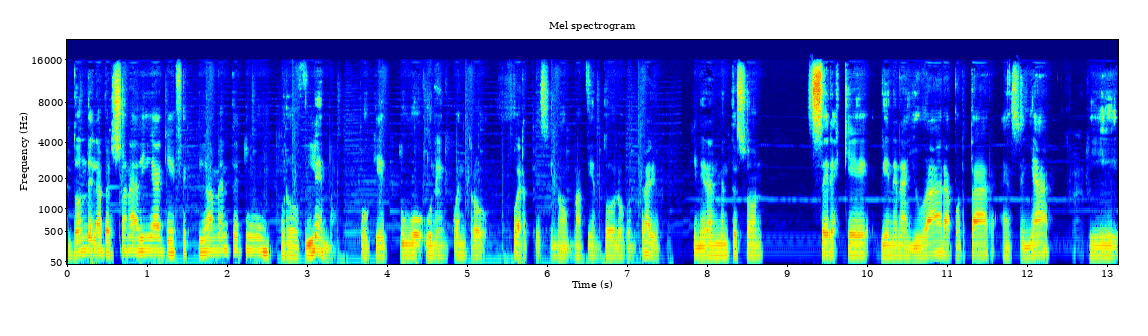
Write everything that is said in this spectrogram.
donde la persona diga que efectivamente tuvo un problema o que tuvo un encuentro fuerte, sino más bien todo lo contrario. Generalmente son seres que vienen a ayudar, a aportar, a enseñar y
